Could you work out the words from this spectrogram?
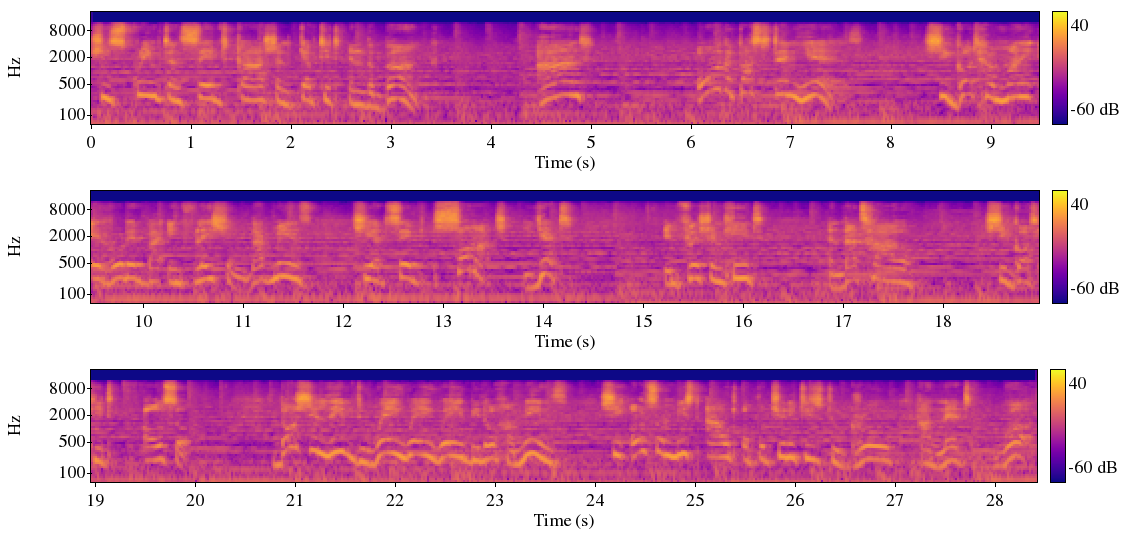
She scrimped and saved cash and kept it in the bank. And over the past 10 years, she got her money eroded by inflation. That means she had saved so much, yet inflation hit, and that's how she got hit also. Though she lived way, way, way below her means, she also missed out opportunities to grow her net worth.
